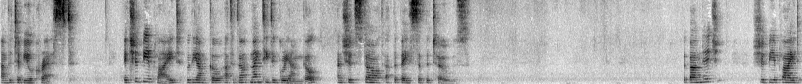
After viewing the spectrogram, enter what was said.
and the tibial crest. It should be applied with the ankle at a 90 degree angle and should start at the base of the toes. The bandage should be applied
